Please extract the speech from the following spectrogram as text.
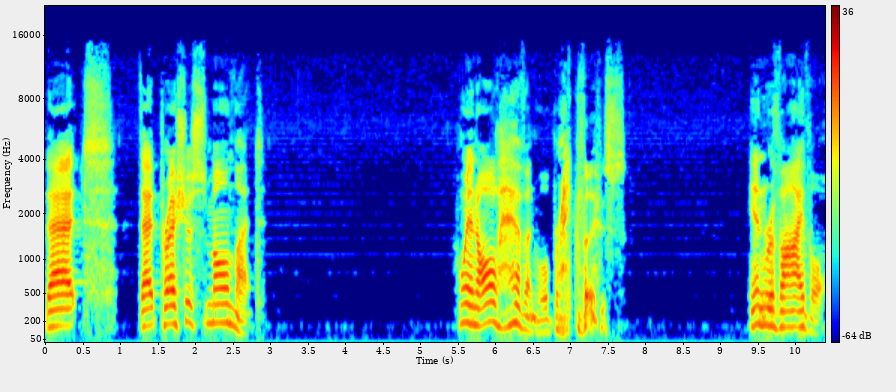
that, that precious moment when all heaven will break loose in revival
